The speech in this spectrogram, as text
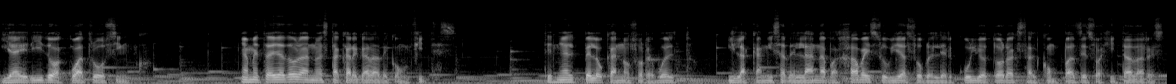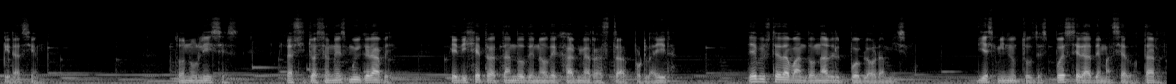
y ha herido a cuatro o cinco. Mi ametralladora no está cargada de confites. Tenía el pelo canoso revuelto, y la camisa de lana bajaba y subía sobre el hercúleo tórax al compás de su agitada respiración. Don Ulises, la situación es muy grave, le dije tratando de no dejarme arrastrar por la ira. Debe usted abandonar el pueblo ahora mismo. Diez minutos después será demasiado tarde.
